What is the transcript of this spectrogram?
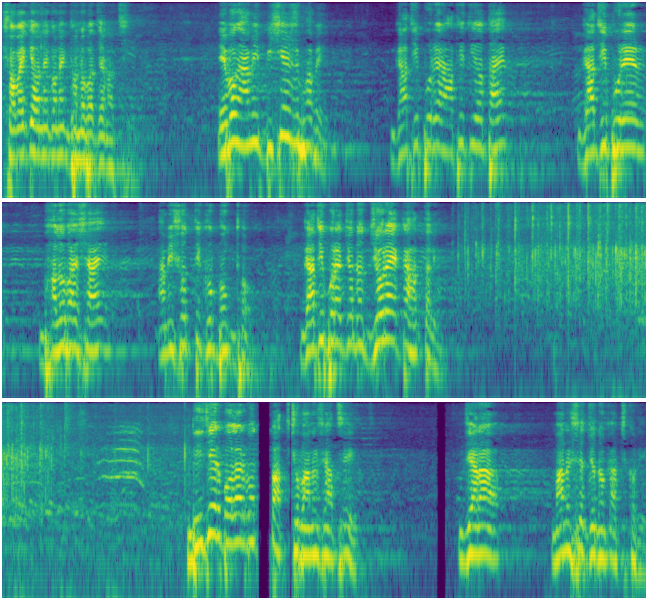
সবাইকে অনেক অনেক ধন্যবাদ জানাচ্ছি। এবং আমি বিশেষভাবে গাজীপুরের আতিথেয়তায়, গাজীপুরের ভালোবাসায় আমি সত্যি খুব মুগ্ধ। গাজীপুরের জন্য জোরে একটা হাততালি। নিজের বলার মতো পাঁচশো মানুষ আছে যারা মানুষের জন্য কাজ করে।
